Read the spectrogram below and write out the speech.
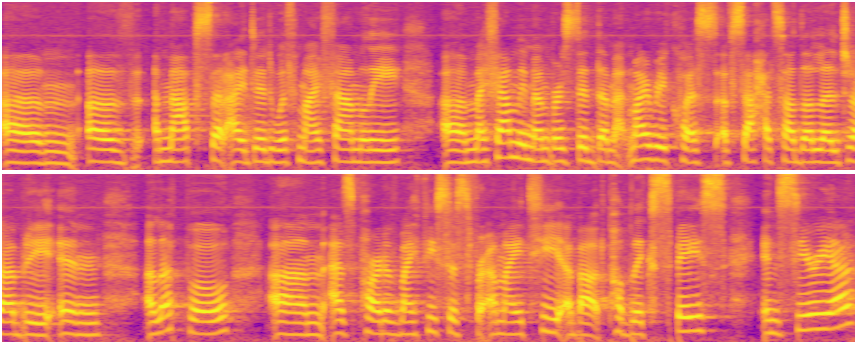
um, of maps that I did with my family. Uh, my family members did them at my request of Sahat Sadallah al Jabri in Aleppo um, as part of my thesis for MIT about public space in Syria.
